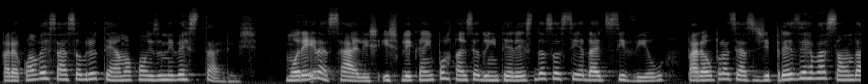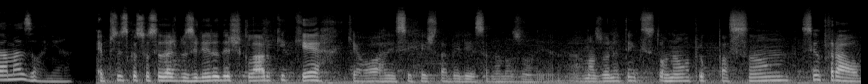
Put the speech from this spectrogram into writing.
para conversar sobre o tema com os universitários. Moreira Salles explica a importância do interesse da sociedade civil para o processo de preservação da Amazônia. É preciso que a sociedade brasileira deixe claro que quer que a ordem se restabeleça na Amazônia. A Amazônia tem que se tornar uma preocupação central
